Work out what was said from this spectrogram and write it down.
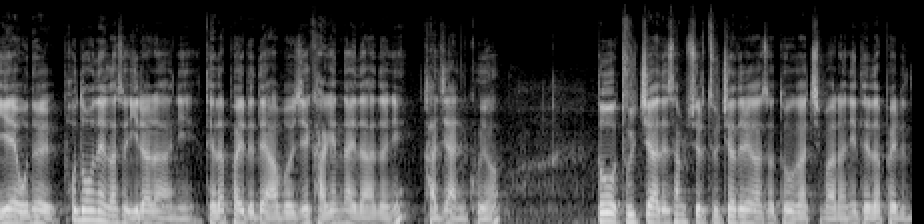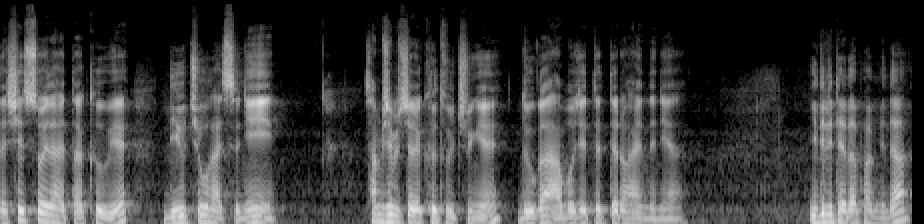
얘 오늘 포도원에 가서 일하라 하니 대답하이르되 아버지 가겠나이다 하더니 가지 않고요. 또 둘째 아들 30절에 둘째 아들이 가서 또 같이 말하니 대답하이르되 실소이다 했다 그 위에 뉘우치고 갔으니 31절에 그 둘 중에 누가 아버지의 뜻대로 하였느냐 이들이 대답합니다.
